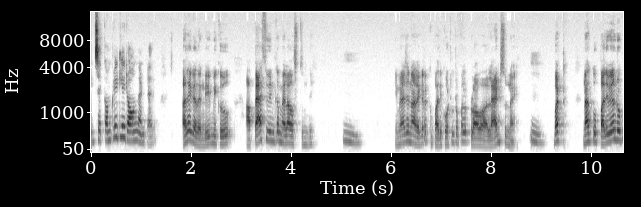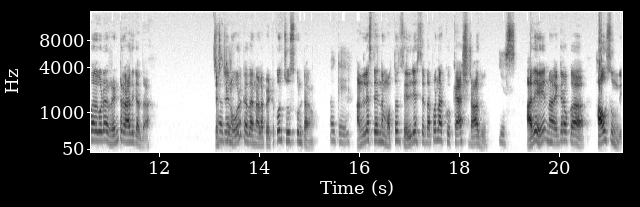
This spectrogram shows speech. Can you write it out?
it's a completely wrong అంటారు. అదే కదండి మీకు ఆ ప్యాసివ్ ఇన్కమ్ ఎలా వస్తుంది. ఇమాజిన్ నా దగ్గర ఒక పది కోట్ల రూపాయలు ప్లా ల్యాండ్స్ ఉన్నాయి. బట్ నాకు పదివేల రూపాయలు కూడా రెంట్ రాదు కదా. జస్ట్. నేను ఊరు కదా అలా పెట్టుకొని చూసుకుంటాను. ఓకే అన్లెస్ దాన్ని మొత్తం సెల్ చేస్తే తప్ప నాకు క్యాష్ రాదు. అదే నా దగ్గర ఒక హౌస్ ఉంది.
